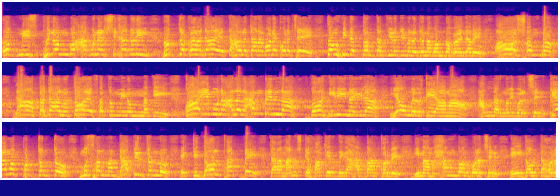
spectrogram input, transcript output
অগ্নি স্ফুলঙ্গ আগুনের শিখা যদি রুদ্র করা যায়, তাহলে তারা মনে করেছে তৌহিদের দরজা চিরজীবনের জন্য বন্ধ হয়ে যাবে। অসম্ভব। লা আল্লাহর নবী বলেছেন, কিয়ামত পর্যন্ত মুসলমান জাতির জন্য একটি দল থাকবে, যারা মানুষকে হকের দিকে আহ্বান করবে। ইমাম হাম্বল বলেছেন, এই দলটা হলো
